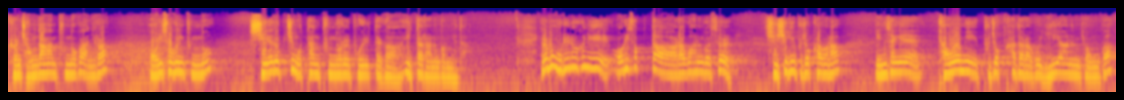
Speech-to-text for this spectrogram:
그건 정당한 분노가 아니라 어리석은 분노, 지혜롭지 못한 분노를 보일 때가 있다라는 겁니다. 여러분, 우리는 흔히 어리석다라고 하는 것을 지식이 부족하거나 인생의 경험이 부족하다라고 이해하는 경우가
